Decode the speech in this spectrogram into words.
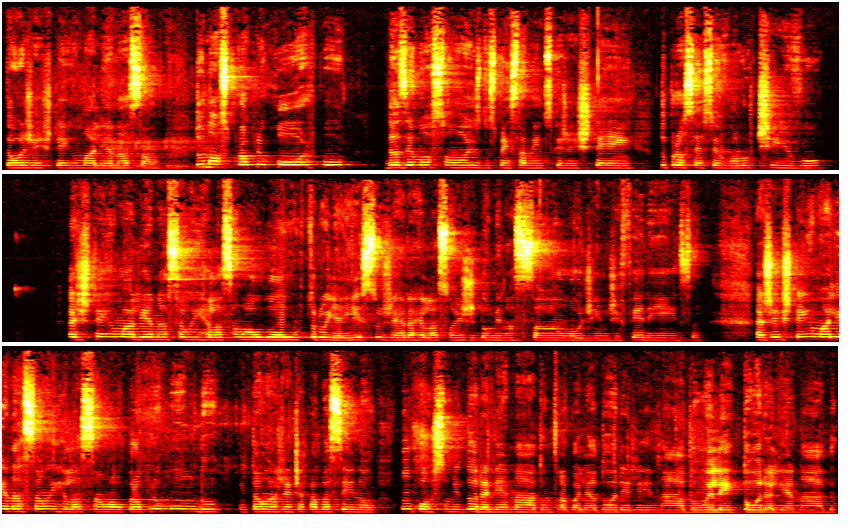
Então a gente tem uma alienação do nosso próprio corpo, das emoções, dos pensamentos que a gente tem, do processo evolutivo. A gente tem uma alienação em relação ao outro, e aí isso gera relações de dominação ou de indiferença. A gente tem uma alienação em relação ao próprio mundo, então a gente acaba sendo um consumidor alienado, um trabalhador alienado, um eleitor alienado,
